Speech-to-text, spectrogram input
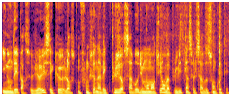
inondés par ce virus et que lorsqu'on fonctionne avec plusieurs cerveaux du monde entier, on va plus vite qu'un seul cerveau de son côté.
